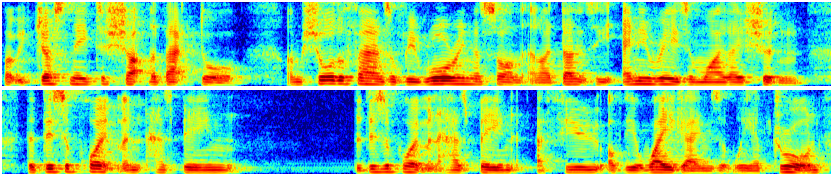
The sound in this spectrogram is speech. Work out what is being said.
but we just need to shut the back door. I'm sure the fans will be roaring us on, and I don't see any reason why they shouldn't. The disappointment has been the disappointment has been a few of the away games that we have drawn, and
